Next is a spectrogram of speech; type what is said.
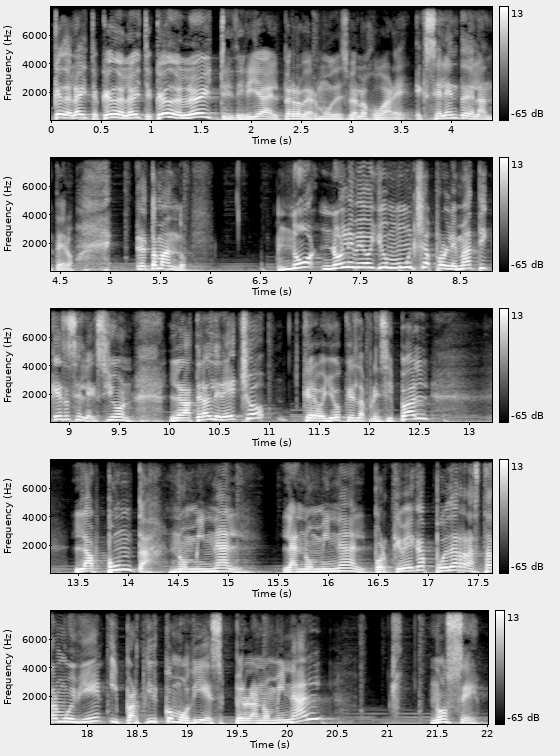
qué deleite, qué deleite, qué deleite, diría el perro Bermúdez verlo jugar, ¿eh? Excelente delantero. Retomando. No, no le veo yo mucha problemática a esa selección. La lateral derecho, creo yo que es la principal. La punta nominal. La nominal. Porque Vega puede arrastrar muy bien y partir como 10. Pero la nominal, no sé.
